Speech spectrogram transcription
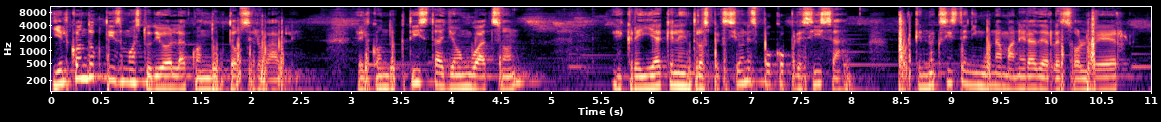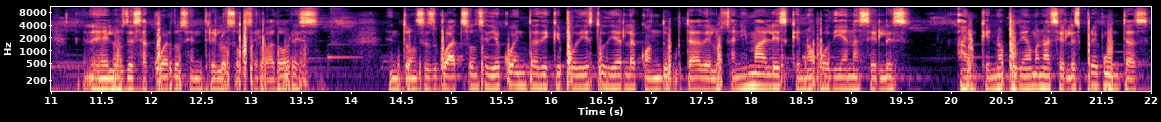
Y el conductismo estudió la conducta observable. El conductista John Watson eh, creía que la introspección es poco precisa, porque no existe ninguna manera de resolver los desacuerdos entre los observadores. Entonces Watson se dio cuenta de que podía estudiar la conducta de los animales que no podían hacerles aunque no podían hacerles preguntas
